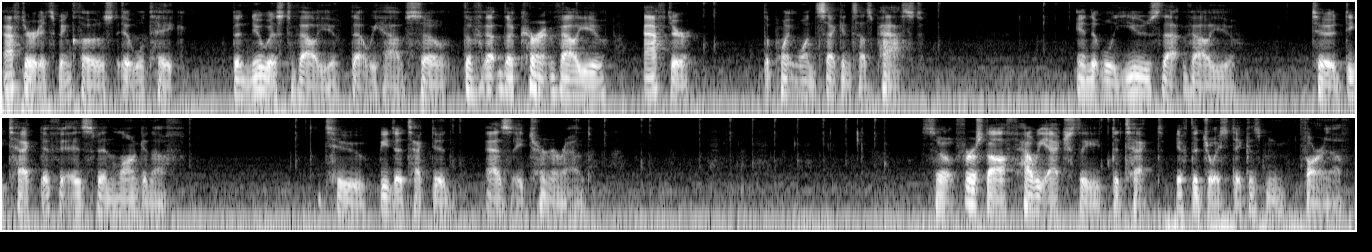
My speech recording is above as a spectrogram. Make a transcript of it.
after it's been closed it will take the newest value that we have so the, the current value after the 0.1 seconds has passed and it will use that value to detect if it has been long enough to be detected as a turnaround. So first off, how we actually detect if the joystick has been far enough.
